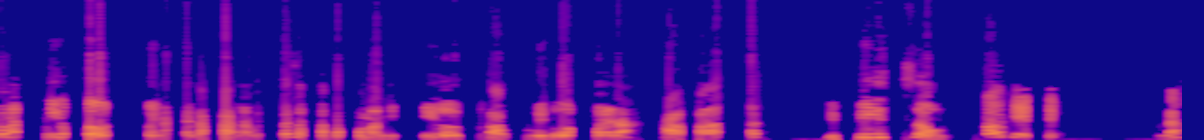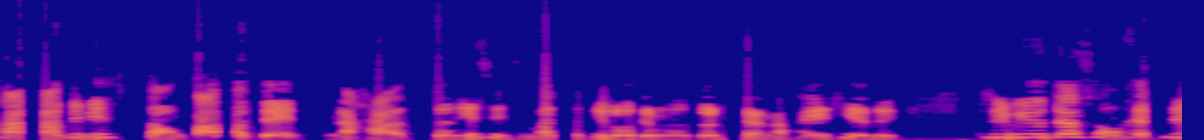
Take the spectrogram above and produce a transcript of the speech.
ประมาณนี้เลยนะคะก็จะประมาณนี้เลยฝากไว้ด้วยนะคะบีบีสองเก้าเจ็ดนะคะบีบีสองเก้าเจ็ดนะคะ ตัวนี้สี่สิบห้ากิโลจำนวนตัวเดียวนะให้ทีรีวิวจะส่งให้ฟรี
